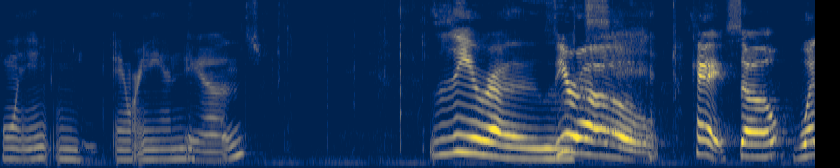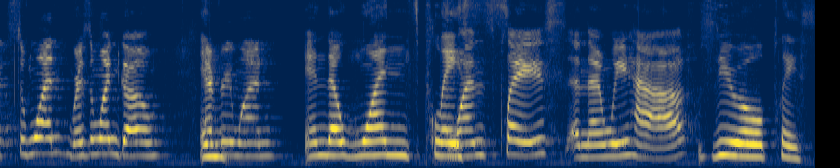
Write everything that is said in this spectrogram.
point and, and and zero. Zero. Okay, so what's the one? Where's the one go? In- Everyone, In the ones place. one's place, and then we have Zero place.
